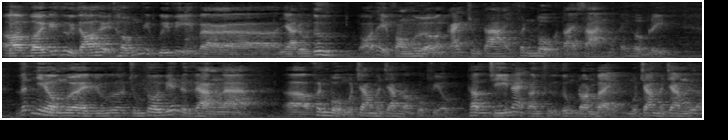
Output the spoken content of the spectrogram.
À, với cái rủi ro hệ thống thì quý vị và nhà đầu tư có thể phòng ngừa bằng cách chúng ta hãy phân bổ tài sản một cách hợp lý. Rất nhiều người chúng tôi biết được rằng là uh, phân bổ 100% vào cổ phiếu, thậm chí lại còn sử dụng đòn bẩy 100% nữa,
